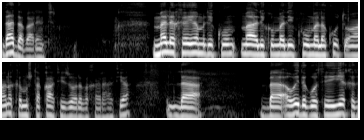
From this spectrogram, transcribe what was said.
دادا بارين ملك يملك مالك ملك ملكوت أنا كمشتقاتي زور بخارهاتيا لا بە ئەوەی دەگوتری یەکێک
